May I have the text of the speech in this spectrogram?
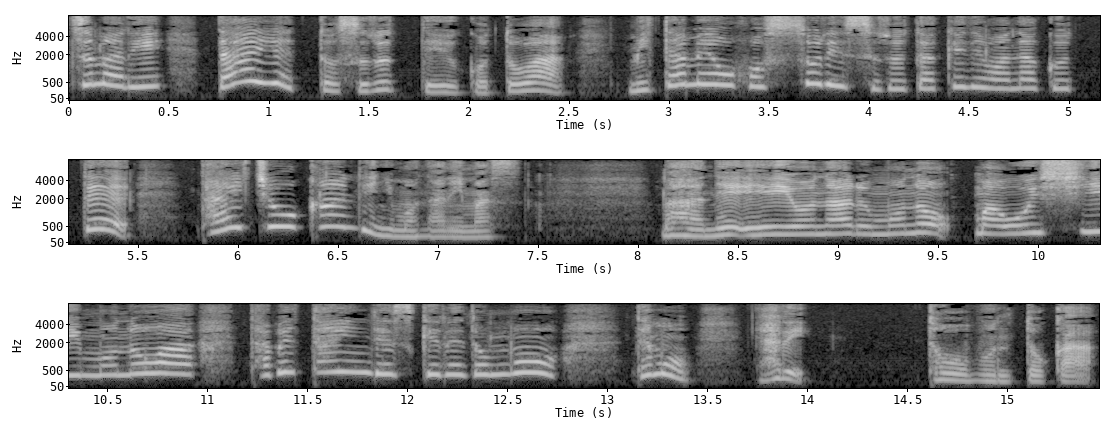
つまり、ダイエットするっていうことは、見た目をほっそりするだけではなくって、体調管理にもなります。まあね、栄養のあるもの、まあ美味しいものは食べたいんですけれども、でも、やはり糖分とか、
